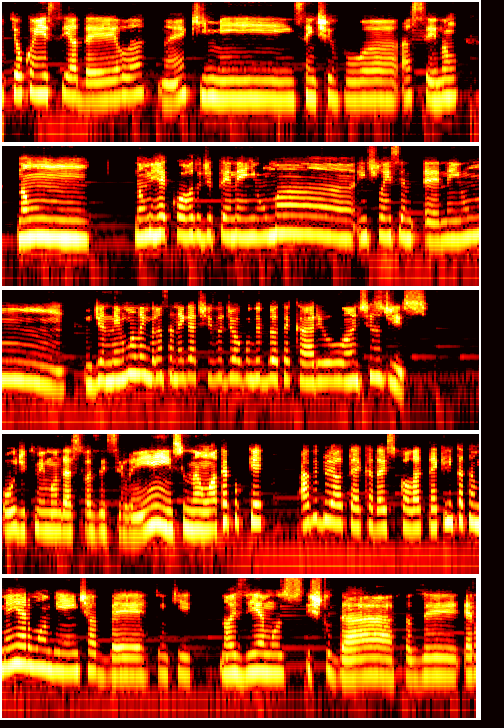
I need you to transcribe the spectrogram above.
o que eu conhecia dela, né, que me incentivou a, a ser. Não, não, não me recordo de ter nenhuma influência, é, nenhum, de nenhuma lembrança negativa de algum bibliotecário antes disso, ou de que me mandasse fazer silêncio, não, até porque a biblioteca da escola técnica também era um ambiente aberto em que nós íamos estudar, fazer, era,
